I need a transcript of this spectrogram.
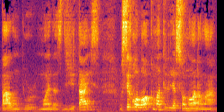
pagam por moedas digitais. Você coloca uma trilha sonora lá.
